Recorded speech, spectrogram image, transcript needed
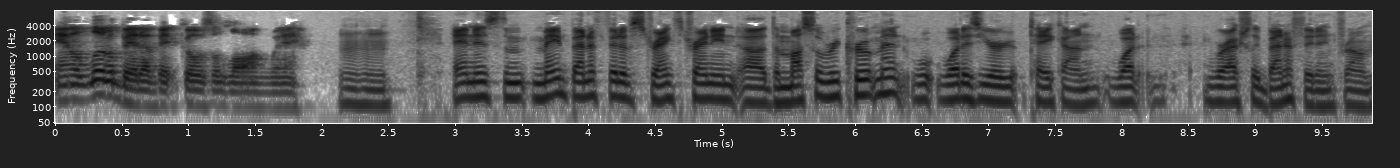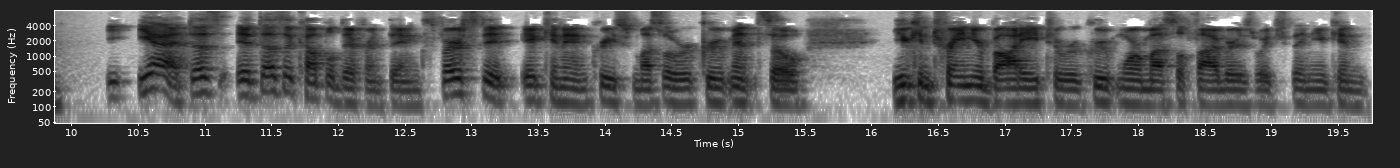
and a little bit of it goes a long way. Mm-hmm. And is the main benefit of strength training uh, the muscle recruitment? W- what is your take on what we're actually benefiting from? Yeah, it does. It does a couple different things. First, it it can increase muscle recruitment, so you can train your body to recruit more muscle fibers, which then you can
